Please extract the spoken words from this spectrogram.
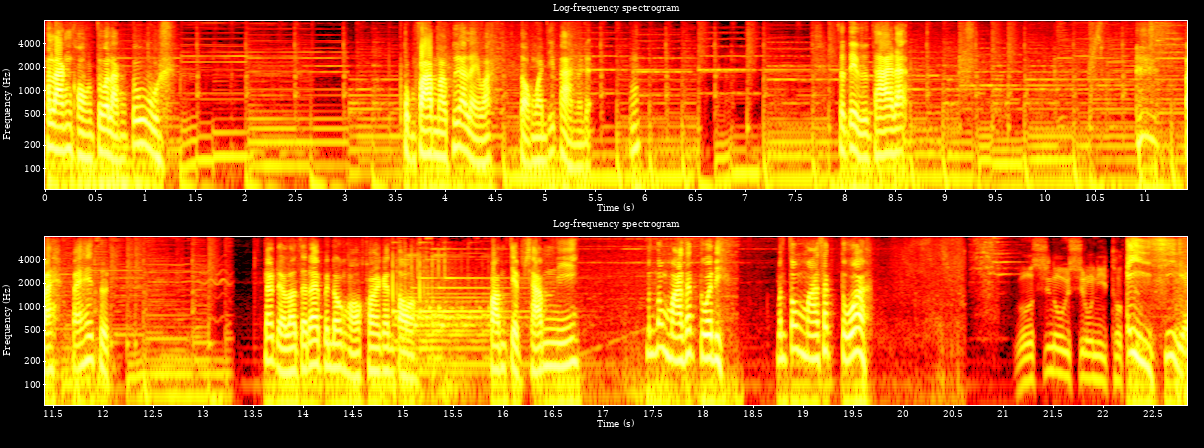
พลังของตัวหลังตู้ ผมฟาร์มมาเพื่ออะไรวะสองวันที่ผ่านมาเนี่ยสเต็ปสุดท้ายล้วไป ไปให้สุด แล้วเดี๋ยวเราจะได้ไปลงหอคอยกันต่อ ความเจ็บช้ำนี้ มันต้องมาสักตัวดิ มันต้องมาสักตัวไอ้เชี่ย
